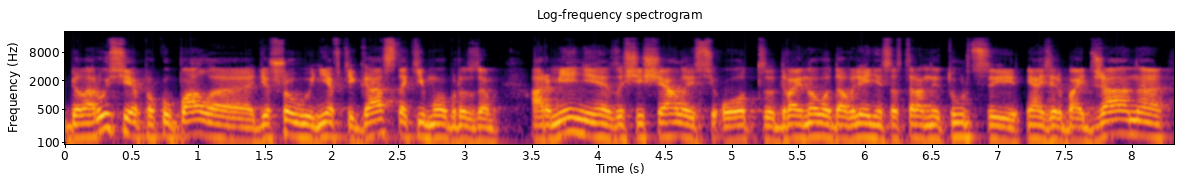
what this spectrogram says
Белоруссия покупала дешевую нефть и газ таким образом. Армения защищалась от двойного давления со стороны Турции и Азербайджана.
